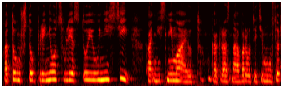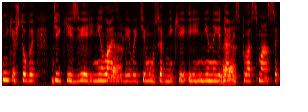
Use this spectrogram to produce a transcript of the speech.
о том, что принес в лес, то и унеси. Они снимают как раз наоборот эти мусорники, чтобы дикие звери не лазили да. в эти мусорники и не наедались да. пластмассы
